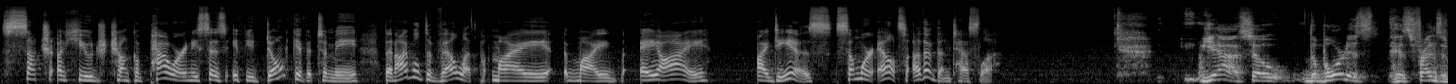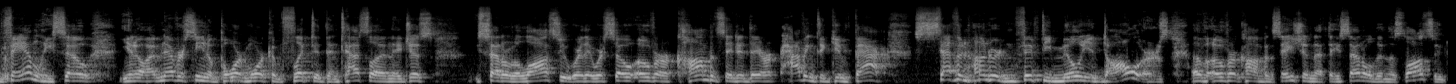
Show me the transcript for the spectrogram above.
such a huge chunk of power? And he says, if you don't give it to me, then I will develop my, my AI ideas somewhere else other than Tesla. Yeah, so the board is his friends and family. So, you know, I've never seen a board more conflicted than Tesla, and they just settled a lawsuit where they were so overcompensated they're having to give back 750 million dollars of overcompensation that they settled in this lawsuit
